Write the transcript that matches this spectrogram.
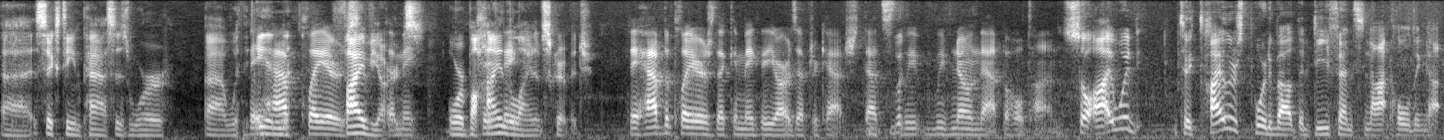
uh, 16 passes were uh, within players five yards make or behind they- the line of scrimmage. they have the players that can make the yards after catch. That's we, we've known that the whole time. So I would, to Tyler's point about the defense not holding up,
